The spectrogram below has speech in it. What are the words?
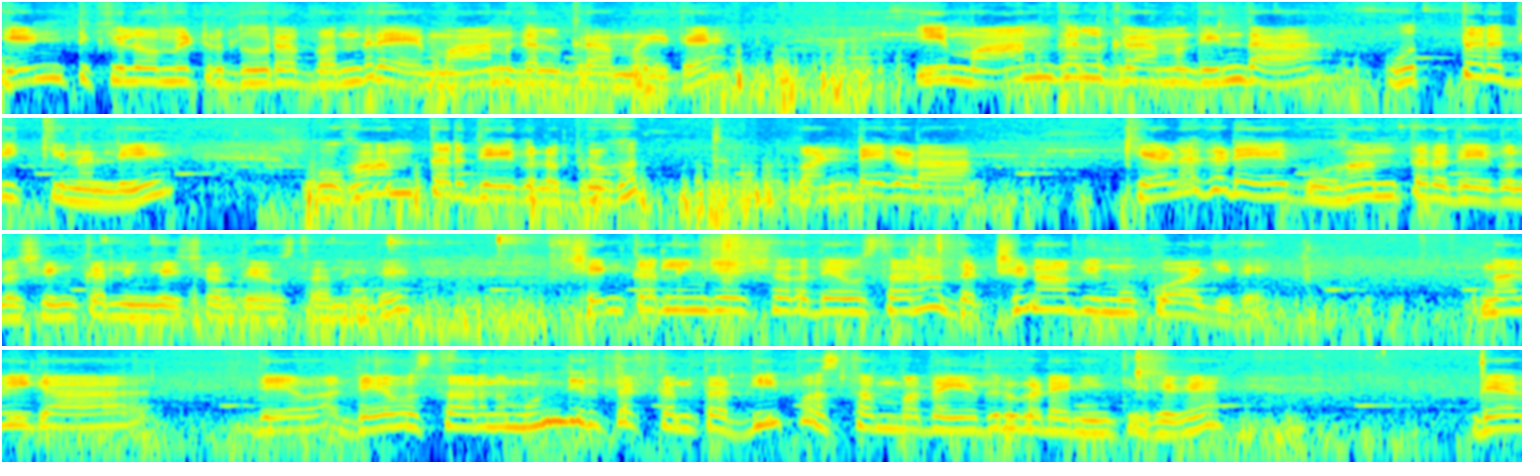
ಎಂಟು ಕಿಲೋಮೀಟ್ರ್ ದೂರ ಬಂದರೆ ಮಾನ್ಗಲ್ ಗ್ರಾಮ ಇದೆ. ಈ ಮಾನ್ಗಲ್ ಗ್ರಾಮದಿಂದ ಉತ್ತರ ದಿಕ್ಕಿನಲ್ಲಿ ಗುಹಾಂತರ ದೇಗುಲ ಬೃಹತ್ ಬಂಡೆಗಳ ಕೆಳಗಡೆ ಗುಹಾಂತರ ದೇಗುಲ ಶಂಕರಲಿಂಗೇಶ್ವರ ದೇವಸ್ಥಾನ ಇದೆ. ಶಂಕರಲಿಂಗೇಶ್ವರ ದೇವಸ್ಥಾನ ದಕ್ಷಿಣಾಭಿಮುಖವಾಗಿದೆ. ನಾವೀಗ ದೇವ, ದೇವಸ್ಥಾನದ ಮುಂದಿರ್ತಕ್ಕಂಥ ದೀಪಸ್ತಂಭದ ಎದುರುಗಡೆ ನಿಂತಿದ್ದೇವೆ. ದೇವ,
